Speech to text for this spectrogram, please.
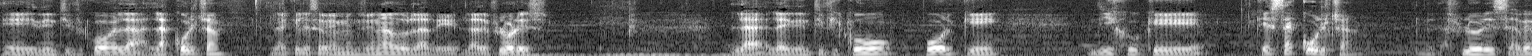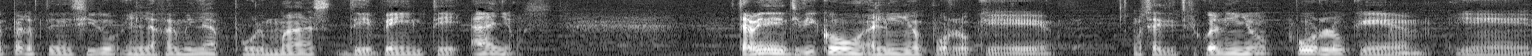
eh, identificó la, la colcha la que les había mencionado la de la de flores la, identificó porque dijo que, que esta colcha de las flores había pertenecido en la familia por más de 20 años. También identificó al niño por lo que, o sea, identificó al niño por lo que eh,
